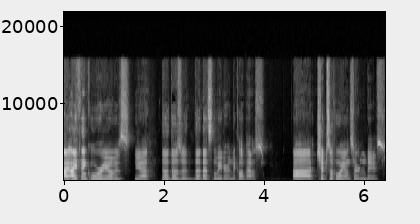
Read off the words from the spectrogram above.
I I think Oreo is yeah. Th- those are th- that's the leader in the clubhouse. Uh, Chips Ahoy on certain days,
